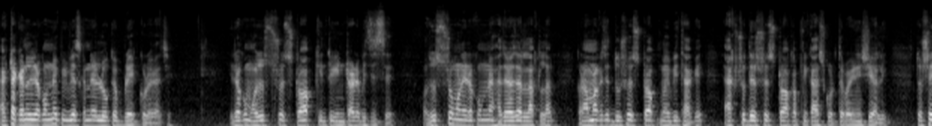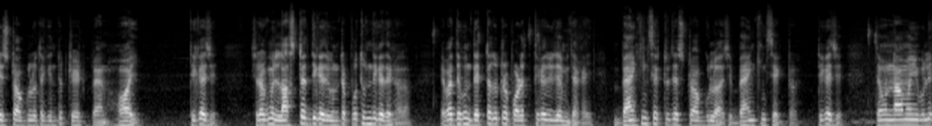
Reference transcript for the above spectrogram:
একটা ক্যান্ডেল এরকম নেই প্রিভিয়াস ক্যান্ডেল লোকে ব্রেক করে গেছে। এরকম অজস্র স্টক কিন্তু ইন্টারে বেসিসে অজস্র মানে এরকম নয়, হাজার হাজার লাখ লাখ। কারণ আমার কাছে দুশো স্টক মেবি থাকে, একশো, দেড়শো স্টক আপনি কাজ করতে পারেন ইনিশিয়ালি তো সেই স্টকগুলোতে কিন্তু ট্রেড প্ল্যান হয়। ঠিক আছে? সেরকমই লাস্টের দিকে দেখুন, এটা প্রথম দিকে দেখালাম। এবার দেখুন দেড়টা দুটোর পরের থেকে যদি আমি দেখাই ব্যাঙ্কিং সেক্টর যে স্টকগুলো আছে ব্যাঙ্কিং সেক্টর ঠিক আছে? যেমন নাম আমি বলি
